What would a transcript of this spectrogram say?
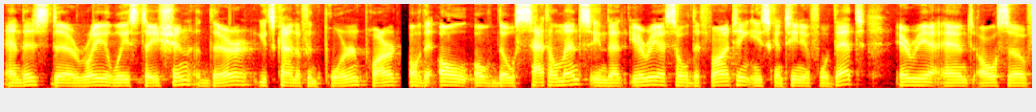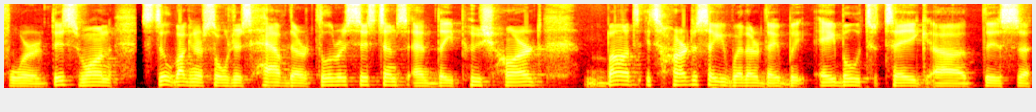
And this the railway station there. It's kind of important part of the all of those settlements in that area. So the fighting is continued for that area and also for this one. Still Wagner soldiers have their artillery systems and they push hard but it's hard to say whether they'll be able to take uh, this uh,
